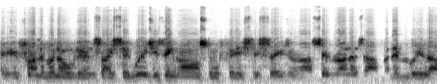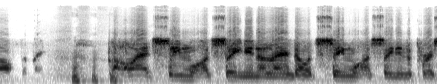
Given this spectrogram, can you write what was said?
in front of an audience, they said, "Where do you think Arsenal finished this season?" And I said, "Runners up," and everybody laughed at me. but I had seen what I'd seen in Orlando. I'd seen what I'd seen in the press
